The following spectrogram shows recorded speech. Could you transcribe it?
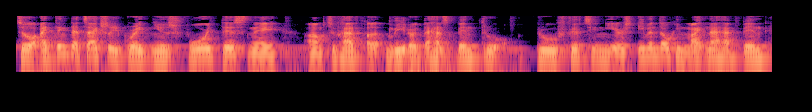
So I think that's actually great news for Disney um, to have a leader that has been through through 15 years, even though he might not have been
